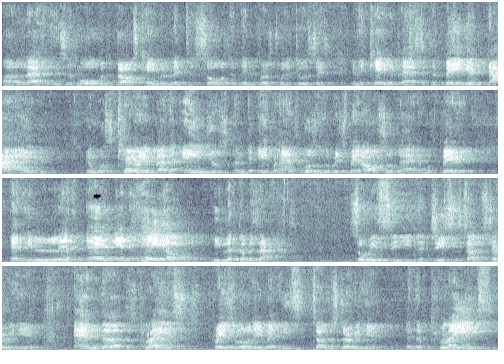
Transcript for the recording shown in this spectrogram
uh, Lazarus. He said, Moreover, the dogs came and licked his sores. And then in verse 22 it says, And it came to pass that the beggar died and was carried by the angels unto Abraham's bosom. The rich man also died and was buried. And he lived, and in hell he lifted up his eyes. So we see that Jesus is telling a story here, and uh, the place, praise the Lord, amen, he's telling the story here, and the place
